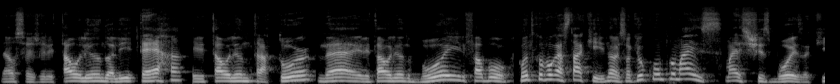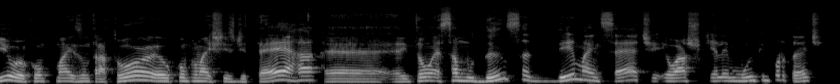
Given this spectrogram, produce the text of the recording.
né? Ou seja, ele está olhando ali terra, ele está olhando trator, né? Ele está olhando boi, ele fala, bom, quanto que eu vou gastar aqui? Não, isso aqui eu compro mais, mais X bois aqui, ou eu compro mais um trator, eu compro mais X de terra. É, então, essa mudança de mindset, eu acho que ela é muito importante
